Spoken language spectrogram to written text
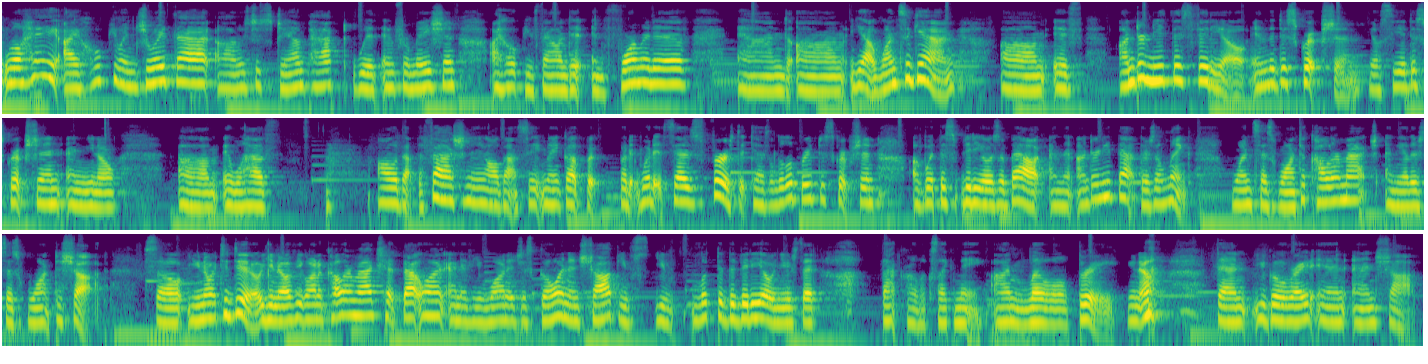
Well, hey, I hope you enjoyed that. Um, it's just jam packed with information. I hope you found it informative. And um, yeah, once again, um, if underneath this video in the description, you'll see a description and you know, um, it will have all about the fashioning, all about SEINT makeup, but, but it, what it says first, it has a little brief description of what this video is about. And then underneath that, there's a link. One says want to color match and the other says want to shop. So you know what to do. You know, if you want to color match, hit that one. And if you want to just go in and shop, you've, you've looked at the video and you said, that girl looks like me. I'm level three, you know, then you go right in and shop.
